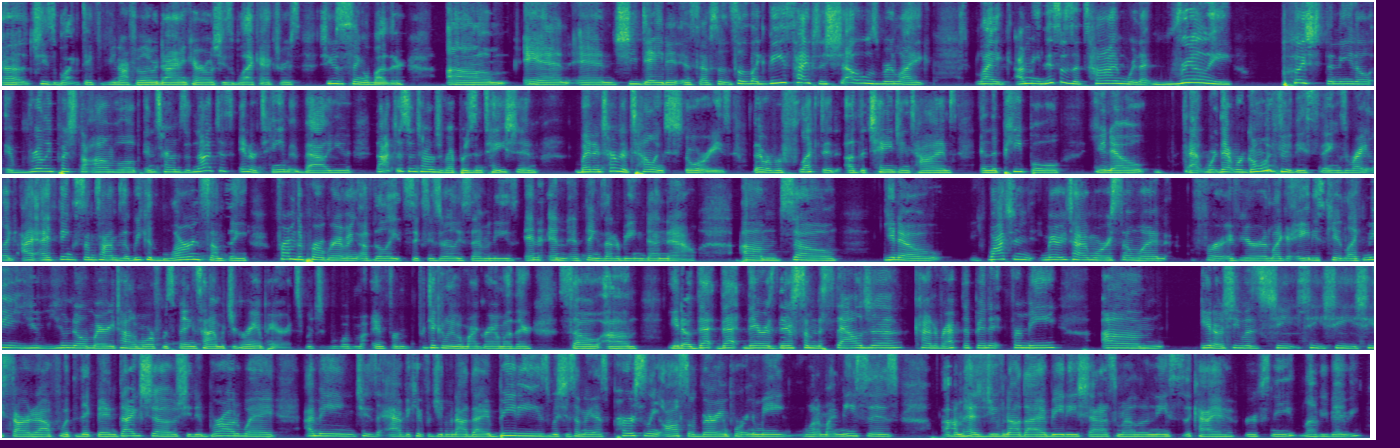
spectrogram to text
Uh, she's a black. If you're not familiar with Diahann Carroll, she's a black actress. She was a single mother, um, and and she dated and stuff. So so like these types of shows were like like, I mean, this was a time where that really pushed the needle. It really pushed the envelope in terms of not just entertainment value, not just in terms of representation, but in terms of telling stories that were reflected of the changing times and the people, you know, that were that were going through these things, right? Like I, I think sometimes that we could learn something from the programming of the late 60s, early 70s and and, and things that are being done now. Um, so, you know, watching Mary Tyler Moore is someone for if you're like an 80s kid like me, you you know Mary Tyler Moore from spending time with your grandparents, which and from particularly with my grandmother. So um, you know that that there's there's some nostalgia kind of wrapped up in it for me. Um, you know, she was she she she she started off with the Dick Van Dyke Show. She did Broadway. I mean, she's an advocate for juvenile diabetes, which is something that's personally also very important to me. One of my nieces um, has juvenile diabetes. Shout out to my little niece, Zakaya Sneed. Love you, baby.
